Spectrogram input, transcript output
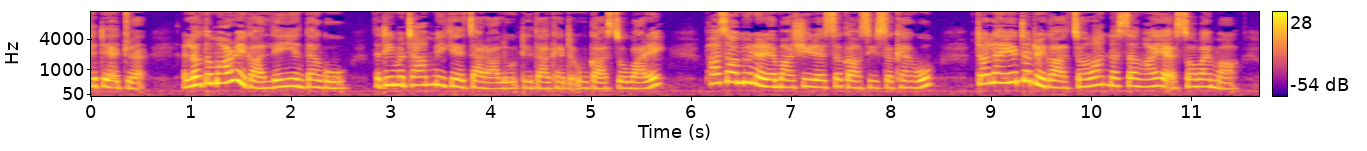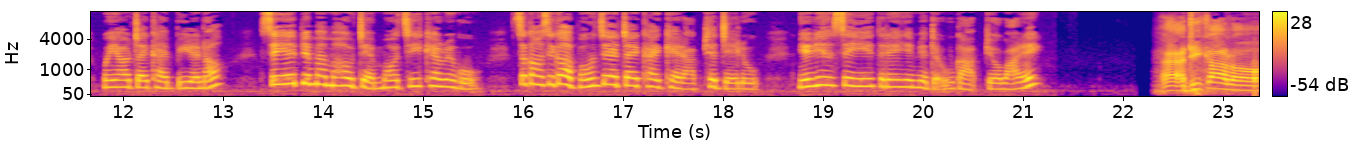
ဖြစ်တဲ့အတွက်အလုသမားတွေကလေရင်တန့်ကိုတတိမထားမိခဲ့ကြတာလို့ဒေတာခန်တအုပ်ကဆိုပါတယ်။ဖားဆောင်မြို့နယ်ထဲမှာရှိတဲ့စက်ကောင်စီစခန်းကိုတော်လန်ရဲတပ်တွေကဇွန်လ25ရက်အစောပိုင်းမှာဝင်ရောက်တိုက်ခိုက်ပြီးတဲ့နောက်စစ်ရေးပြစ်မှတ်မဟုတ်တဲ့မော်ကြီးခဲရင်ကိုစက်ကောင်စီကဘုံကျဲတိုက်ခိုက်ခဲ့တာဖြစ်တယ်လို့မြေပြင်စစ်ရေးတရင်ရမြစ်တအုပ်ကပြောပါတယ်။ အဲအဓိကတော့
